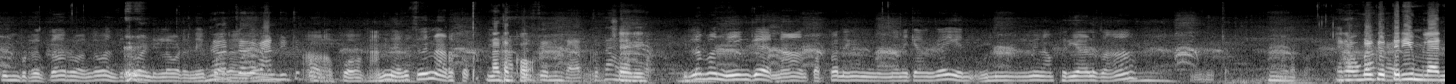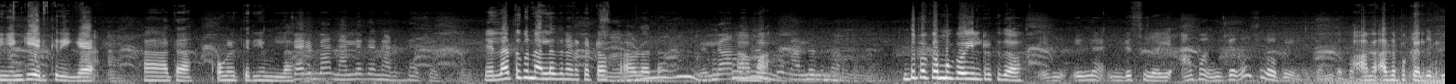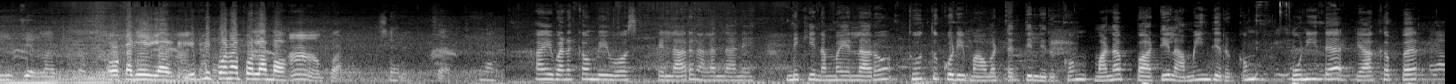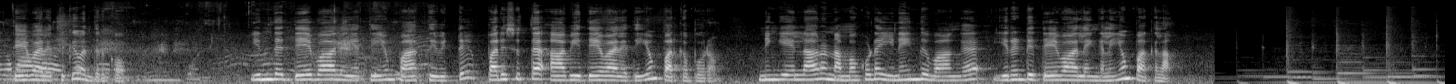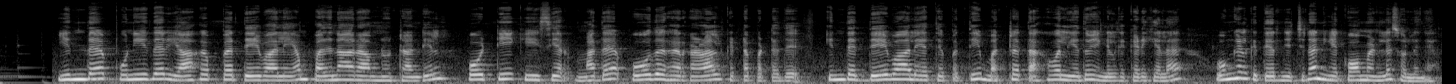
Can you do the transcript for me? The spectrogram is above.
கும்பிட்றதுக்கு தான் வருவாங்க. வந்துட்டு வண்டியில் உடனே போகிறாங்க போவாங்க நினச்சது நடக்கும். நடக்கும். சரி. இல்லைம்மா நீங்கள் நான் தப்பாக நினைக்காதீங்க. என் உண்மையிலே நான் பெரிய ஆள் தான் ஏன்னா உங்களுக்கு தெரியும்ல நீங்க எங்கே இருக்கிறீங்க. அதான் உங்களுக்கு தெரியும்ல. சரிம்மா நல்லதே நடந்தா எல்லாத்துக்கும் நல்லது நடக்கட்டும் அவ்வளோதான் ஆமா. நல்லது நடக்கும் இந்த பக்கமும் கோயில் இருக்குதோ? இல்லை இங்கே சிலுவை. ஆமாம் இங்கே தான் சிலுவை கோயில் இருக்கு அந்த பக்கம். அந்த பக்கம் இருக்கு. பீச் எல்லாம் இருக்குல்ல ஓ கடல்லாம் இருக்கு. இப்படி போனா போலாமோ? ஆ அப்பா சரி. சரி. ஹாய் வணக்கம் விவோஸ் எல்லாரும் நலந்தானே இன்னைக்கு நம்ம எல்லாரும் தூத்துக்குடி மாவட்டத்தில் இருக்கும் மணப்பாட்டில் அமைந்திருக்கும் புனித யாக்கப்பர் தேவாலயத்துக்கு வந்திருக்கோம். இந்த தேவாலயத்தையும் பார்த்துவிட்டு பரிசுத்த ஆவி தேவாலயத்தையும் பார்க்க போகிறோம் நீங்கள் எல்லாரும் நம்ம கூட இணைந்து வாங்க இரண்டு தேவாலயங்களையும் பார்க்கலாம். இந்த புனிதர் யாகப்பர் தேவாலயம் பதினாறாம் நூற்றாண்டில் போர்த்துகீசியர் மத போதகர்களால் கட்டப்பட்டது. இந்த தேவாலயத்தை பற்றி மற்ற தகவல் எதுவும் எங்களுக்கு கிடைக்கல. உங்களுக்கு தெரிஞ்சிச்சுன்னா நீங்கள் காமெண்டில் சொல்லுங்கள்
